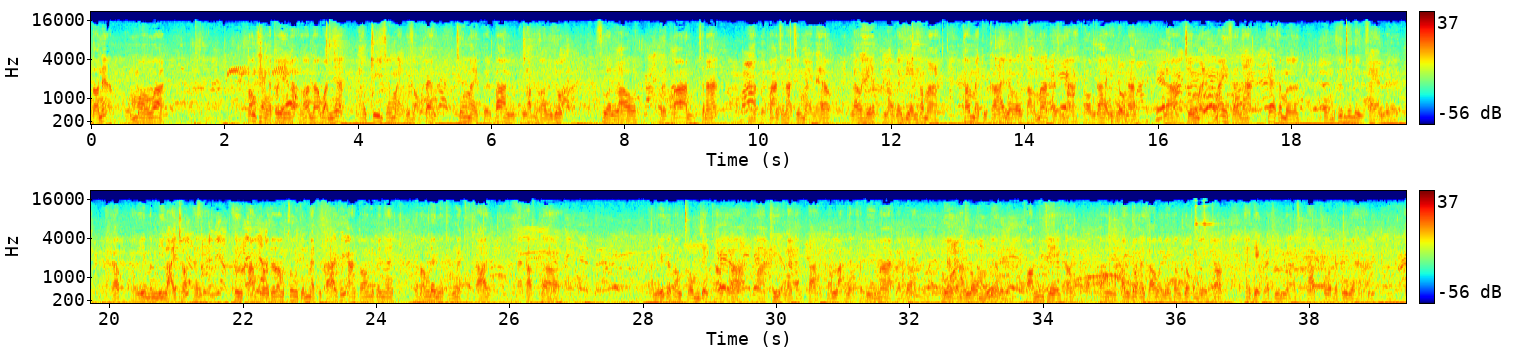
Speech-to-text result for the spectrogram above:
ต่ตอนเนี้ยผมมองว่าต้องแข่งกับตัวเองแล้วเพราะณวันนี้เราจี้เชียงใหม่ไปสองแต้มเชียงใหม่เปิดบ้านรับนครนายกส่วนเราเปิดบ้านชนะเปิดบ้านชนะเชียงใหม่แล้ว เราเฮดเราไปเยือนเข้ามา ถ้าแมตช์สุดท้ายเราสามารถไปชนะอ่างทองได้อีกหนึ่งนัดแล้วเชียงใหม่ไม่ชนะแค่เสมอ ผมขึ้นที่หนึ่งแซนเลยนะครับตรงนี้มันมีหลายช็อตให้เห็นซึ่งตามโปรจะต้องสู้จนแมตช์สุดท้ายถึงอ่างทองจะเป็นไงก็ต้องเล่นกันถึงแมตช์สุดท้ายนะครับก็ อันนี้ก็ต้องชมเด็กเขาว่าสมาธิอะไรต่างๆ ตอนหลังเนี่ยเขาดีมากแล้วก็เรื่องอารมณ์เรื่องความทุ่มเทเขาต้องต้องยกให้เขาอันนี้ต้องยกคำเนิดก็ให้เด็กและทีมงานสตาฟโค้ชและผู้บริหาร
